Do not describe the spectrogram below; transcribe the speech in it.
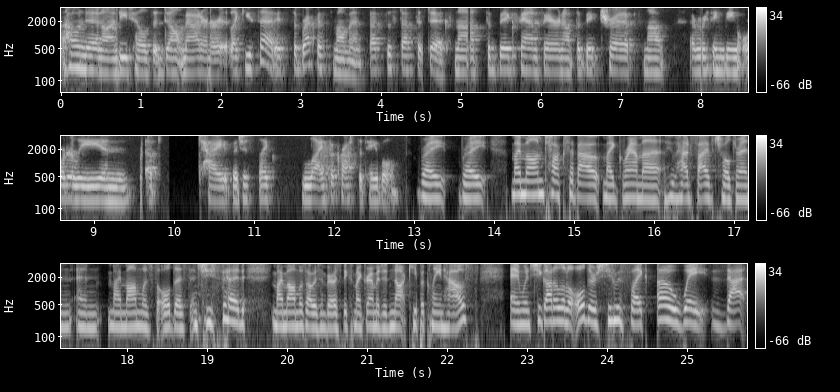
honed in on details that don't matter. Like you said, it's the breakfast moments. That's the stuff that sticks, not the big fanfare, not the big trips, not everything being orderly and uptight, but just like life across the table. Right, right. My mom talks about my grandma who had five children, and my mom was the oldest. And she said my mom was always embarrassed because my grandma did not keep a clean house. And when she got a little older, she was like, oh, wait, that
